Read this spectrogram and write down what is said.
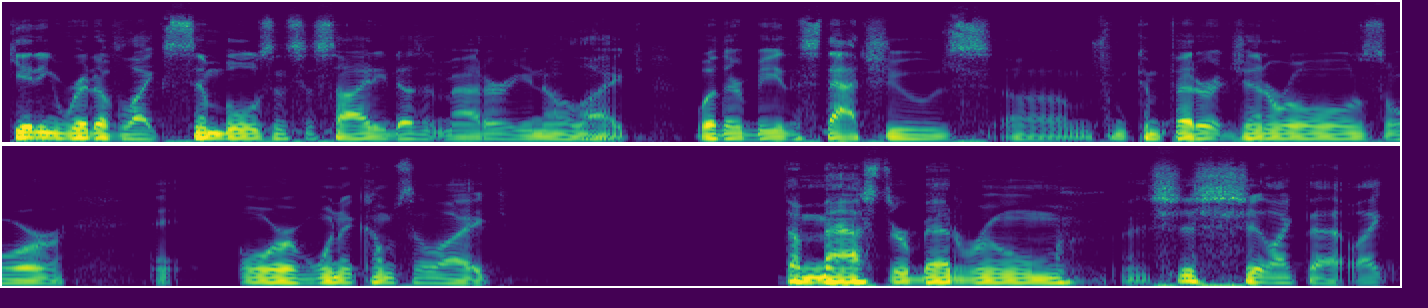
getting rid of like symbols in society doesn't matter, you know, like whether it be the statues um, from Confederate generals or or when it comes to like the master bedroom, it's just shit like that. Like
